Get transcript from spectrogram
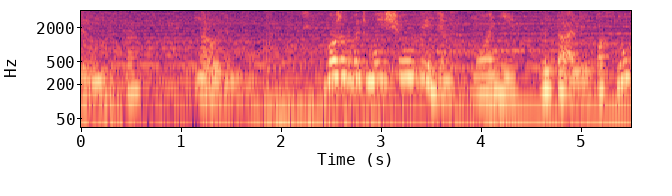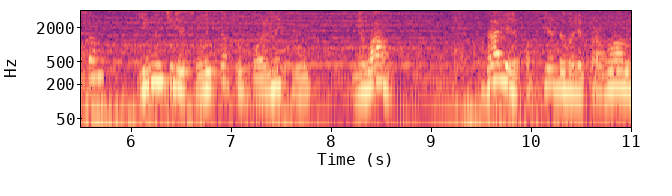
вернуться на родину. Может быть мы еще увидим Муани в Италии. По слухам, им интересуется футбольный клуб Милан. Далее последовали провалы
